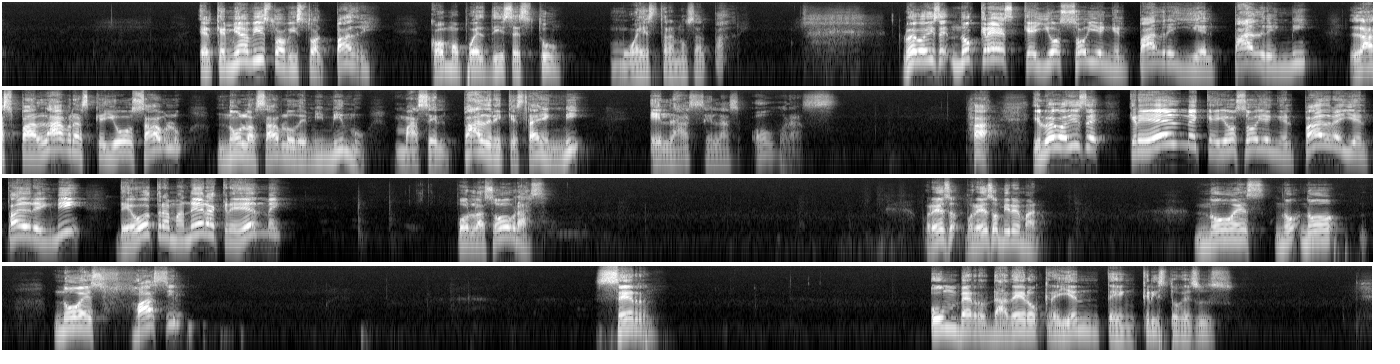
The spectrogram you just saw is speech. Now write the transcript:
el que me ha visto ha visto al Padre. ¿Cómo pues dices tú, muéstranos al Padre? Luego dice, ¿no crees que yo soy en el Padre y el Padre en mí? Las palabras que yo os hablo, no las hablo de mí mismo, mas el Padre que está en mí, Él hace las obras. Y luego dice, creedme que yo soy en el Padre y el Padre en mí. De otra manera, creedme por las obras. Por eso, por eso, mire hermano, no es, no, no, no es fácil ser un verdadero creyente en Cristo Jesús.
